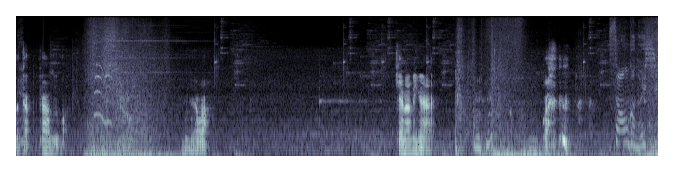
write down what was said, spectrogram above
สกัดกั้นหรอ ยังไงวะ แค่นั้นเองอ่ะกว่า ソンゴの意志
